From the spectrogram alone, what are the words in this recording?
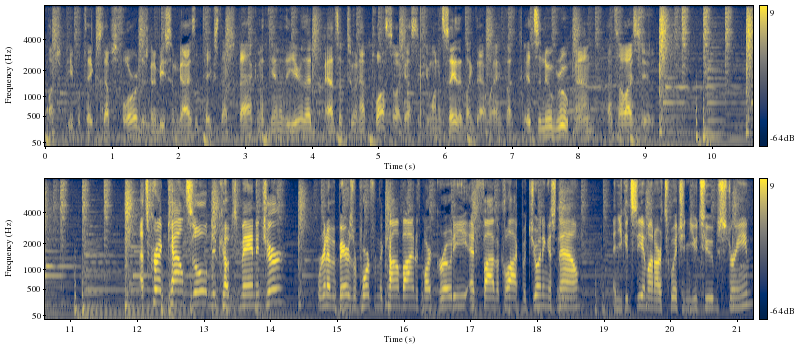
a bunch of people take steps forward. There's going to be some guys that take steps back, and at the end of the year, that adds up to a net plus. So I guess if you want to say that like that way, but it's a new group, man. That's how I see it. That's Craig Counsell, new Cubs manager. We're going to have a Bears report from the Combine with Mark Grote at 5 o'clock. But joining us now, and you can see him on our Twitch and YouTube stream,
